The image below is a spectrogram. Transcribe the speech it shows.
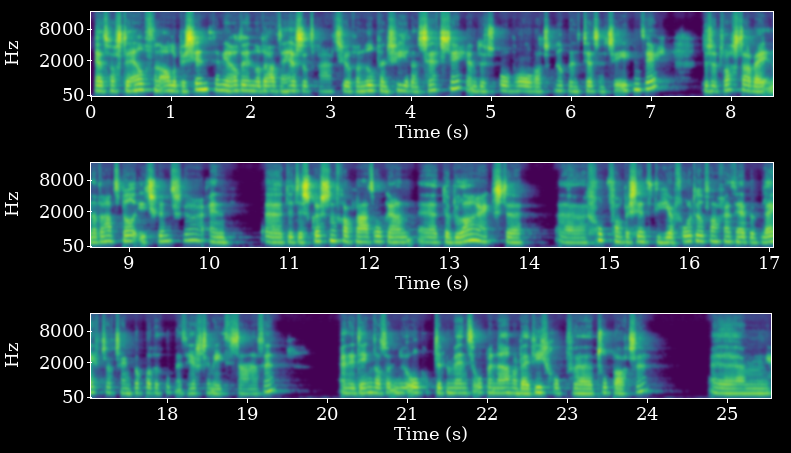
Ja, het was de helft van alle patiënten. Die hadden inderdaad een hersenratio van 0,64 en dus overal was 0,76. Dus het was daarbij inderdaad wel iets gunstiger. En uh, de discussion gaf later ook aan uh, de belangrijkste uh, groep van patiënten die hier voordeel van gaat hebben, blijft toch zijn toch wel de groep met hersenmetastase. En ik denk dat we nu ook op dit moment ook met name bij die groep toepassen. Um,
